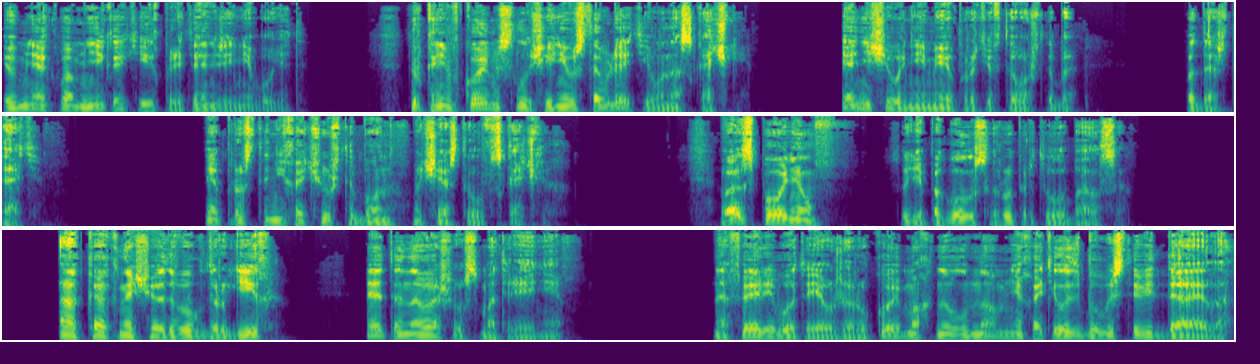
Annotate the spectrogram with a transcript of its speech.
и у меня к вам никаких претензий не будет. Только ни в коем случае не выставляйте его на скачки. Я ничего не имею против того, чтобы подождать. Я просто не хочу, чтобы он участвовал в скачках. Вас понял. Судя по голосу, Руперт улыбался. А как насчет двух других? Это на ваше усмотрение. На феррибота я уже рукой махнул, но мне хотелось бы выставить Дайла,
